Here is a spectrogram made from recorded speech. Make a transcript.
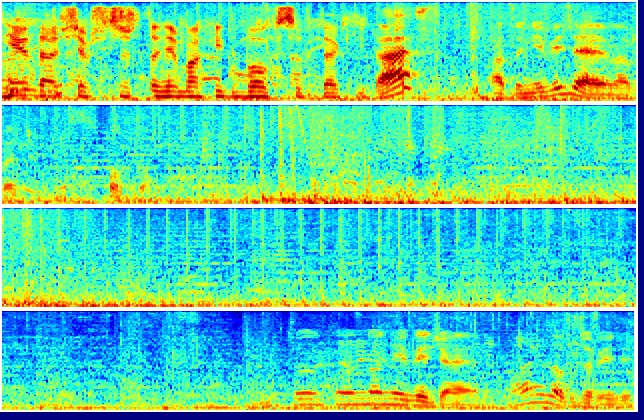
Nie da się, przecież to nie ma hitboxów takich. Tak? A to nie wiedziałem nawet. No spoko. No To, to no nie wiedziałem, ale dobrze wiedzieć.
